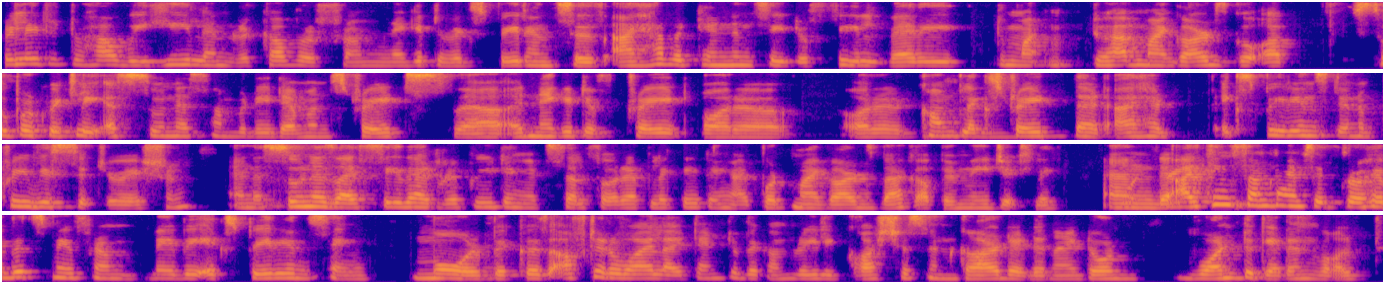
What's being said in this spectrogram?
related to how we heal and recover from negative experiences. I have a tendency to feel very, to, my, to have my guards go up super quickly as soon as somebody demonstrates uh, a negative trait or a or a complex mm-hmm. trait that I had experienced in a previous situation. And as soon as I see that repeating itself or replicating, I put my guards back up immediately. And I think sometimes it prohibits me from maybe experiencing more because after a while, I tend to become really cautious and guarded, and I don't want to get involved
